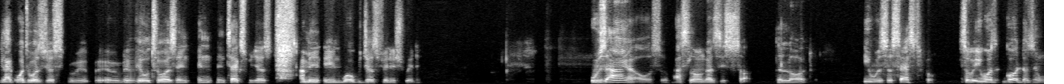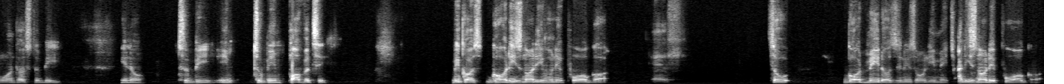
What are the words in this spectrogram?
like what was just re- revealed to us in, in, in text we just, I mean, in what we just finished with. Uzziah also, as long as he sought the Lord, he was successful. So it was God doesn't want us to be, you know, to be in to be in poverty. Because God is not even a poor God. Yes. So God made us in his own image, and he's not a poor God.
